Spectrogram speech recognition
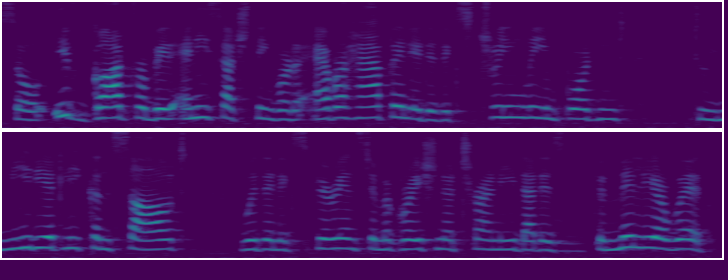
So if God forbid any such thing were to ever happen, it is extremely important to immediately consult with an experienced immigration attorney that is familiar with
